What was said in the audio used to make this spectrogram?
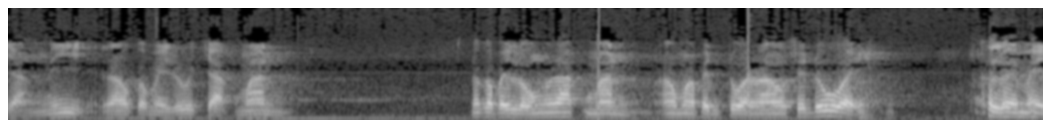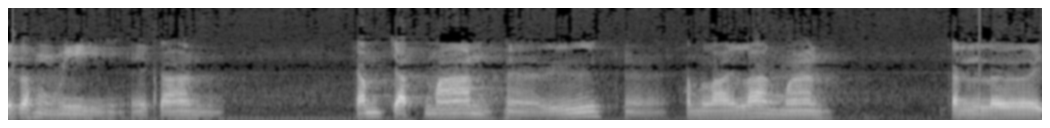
อย่างนี้เราก็ไม่รู้จักมัน แล้วก็ไปหลงรักมัน เอามาเป็นตัวเราเสียด้วย ก็เลยไม่ต้องมีในการกำจัดมารหรือทำลายล่างมารกันเลย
